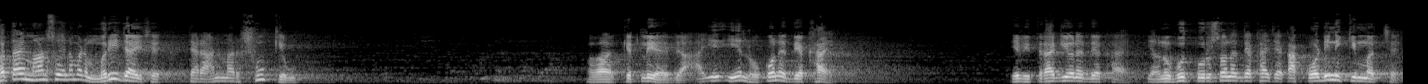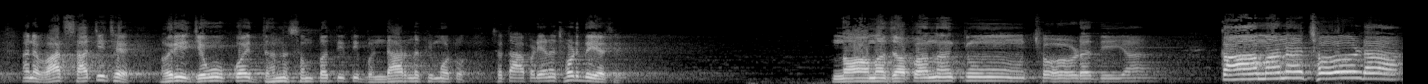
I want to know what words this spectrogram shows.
છતાંય માણસો એના માટે મરી જાય છે, ત્યારે આને મારે શું કેવું વાહ કેટલી એ લોકોને દેખાય. એ વિતરાગીઓને દેખાય. એ અનુભૂત પુરુષોને દેખાય છે કે આ કોડીની કિંમત છે. અને વાત સાચી છે હરી જેવું કોઈ ધન સંપત્તિથી ભંડાર નથી મોટો. છતાં આપણે એને છોડી દઈએ છીએ. નામ જપન ક્યું છોડ દિયા? કામન છોડા,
